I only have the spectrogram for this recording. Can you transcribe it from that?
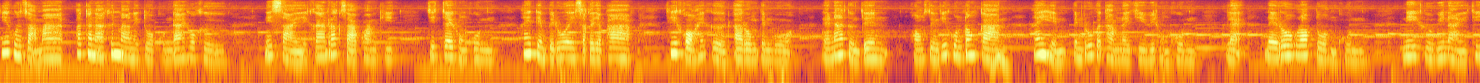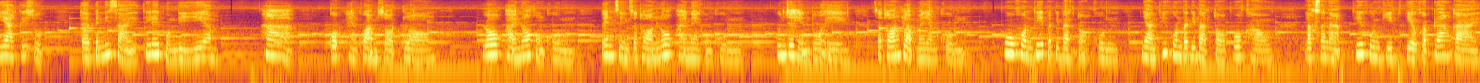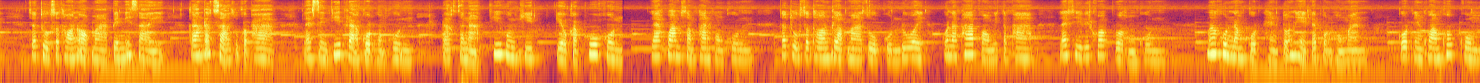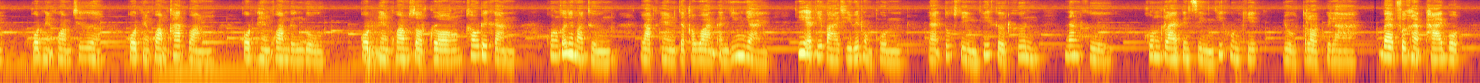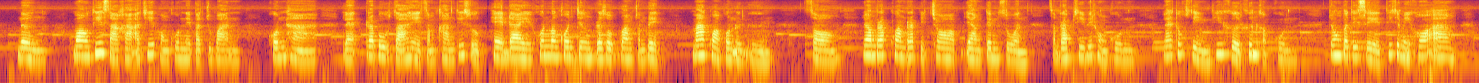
ที่คุณสามารถพัฒนาขึ้นมาในตัวคุณได้ก็คือ นิสัยการรักษาความคิด จิตใจของคุณให้เต็มไปด้วยศักยภาพ ที่ก่อให้เกิดอารมณ์เป็นบวก และน่าตื่นเต้นของสิ่งที่คุณต้องการให้เห็นเป็นรูปธรรมในชีวิตของคุณ และในโรครอบตัวของคุณ นี่คือวินัยที่ยากที่สุด แต่เป็นนิสัยที่ได้ผลดีเยี่ยม 5. กฎแห่งความสอดคล้อง โลกภายนอกของคุณ เป็นสิ่งสะท้อนโลกภายในของคุณ คุณจะเห็นตัวเอง สะท้อนกลับมายังคุณ ผู้คนที่ปฏิบัติต่อคุณ อย่างที่คุณปฏิบัติต่อพวกเขา ลักษณะที่คุณคิดเกี่ยวกับร่างกาย จะถูกสะท้อนออกมาเป็นนิสัย การรักษาสุขภาพ และสิ่งที่ปรากฏของคุณ ลักษณะที่คุณคิดเกี่ยวกับผู้คน และความสัมพันธ์ของคุณ จะถูกสะท้อนกลับมาสู่คุณด้วยคุณภาพของมิตรภาพ และชีวิตครอบครัวของคุณ เมื่อคุณนำกฎแห่งต้นเหตุและผลของมัน กฎแห่งความควบคุม กฎแห่งความเชื่อ กฎแห่งความคาดหวัง กฎแห่งความดึงดูด กฎแห่งความสอดคล้องเข้าด้วยกัน คุณก็จะมาถึงหลักแห่งจักรวาลอันยิ่งใหญ่ ที่อธิบายชีวิตของคุณ และทุกสิ่งที่เกิดขึ้น นั่นคือ คุณกลายเป็นสิ่งที่คุณคิด อยู่ตลอดเวลา แบบฝึกหัดท้ายบท 1. มองที่สาขาอาชีพของคุณในปัจจุบัน ค้นหา และระบุสาเหตุสำคัญที่สุด เหตุใดคนบางคนจึงประสบความสำเร็จมากกว่าคนอื่นๆ 2. ยอมรับความรับผิดชอบอย่างเต็มส่วนสำหรับชีวิตของคุณ และทุกสิ่งที่เกิดขึ้นกับคุณ จงปฏิเสธที่จะมีข้ออ้าง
